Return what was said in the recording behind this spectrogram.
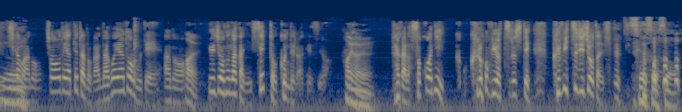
うんしかもあの、ちょうどやってたのが名古屋ドームで、あの、はい。球場の中にセットを組んでるわけですよ。はいはい。うんだからそこに黒帯を吊るして首吊り状態にしてるんですよ。そうそうそ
